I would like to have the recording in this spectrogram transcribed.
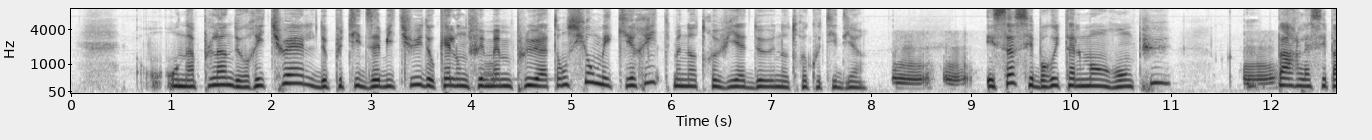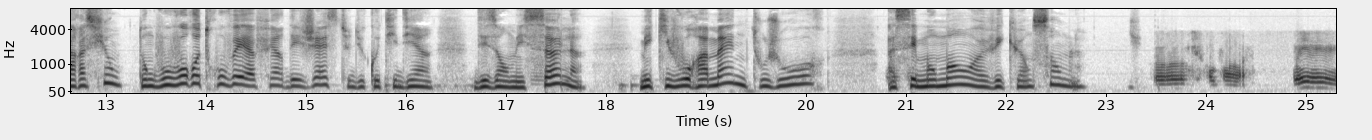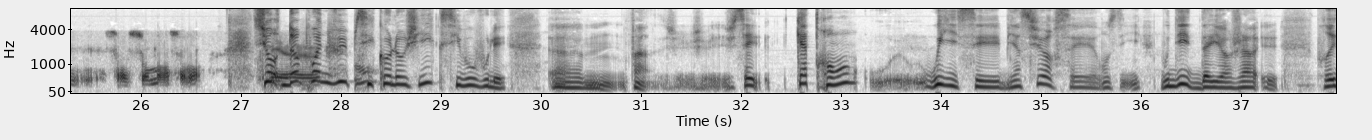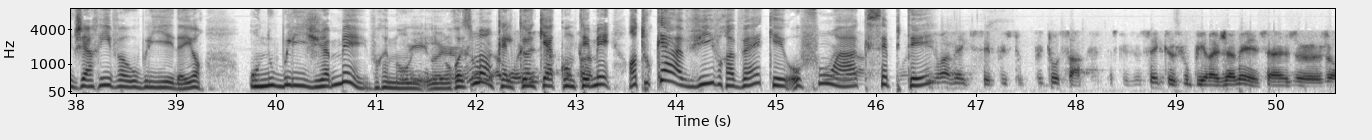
on a plein de rituels, de petites habitudes auxquelles on ne fait même plus attention, mais qui rythment notre vie à deux, notre quotidien. Mmh. Mmh. Et ça, c'est brutalement rompu Mmh. par la séparation. Donc vous vous retrouvez à faire des gestes du quotidien désormais seuls, mais qui vous ramène toujours à ces moments euh, vécus ensemble. Mmh, je comprends. Oui, oui, sûrement, sûrement. Sur d'un point de vue psychologique, si vous voulez, enfin, je, je, sais, quatre ans, oui, c'est bien sûr, c'est, on se dit, vous dites d'ailleurs, il faudrait que j'arrive à oublier. D'ailleurs, on n'oublie jamais vraiment, et heureusement, quelqu'un qui a compté, mais en tout cas à vivre avec et au fond à accepter. vivre avec, c'est plutôt, plutôt, ça, parce que je sais que je n'oublierai jamais. Ça, je,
